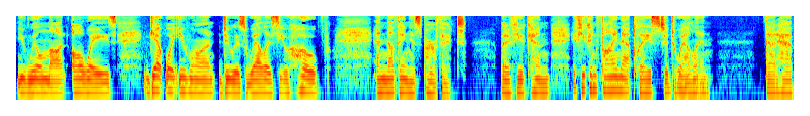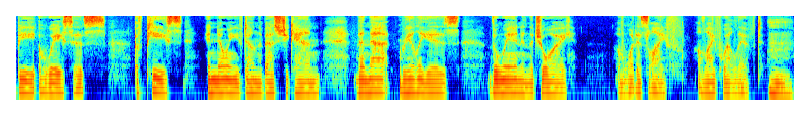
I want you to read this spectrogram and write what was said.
You will not always get what you want, do as well as you hope, and nothing is perfect. But if you can if you can find that place to dwell in, that happy oasis of peace in knowing you've done the best you can, then that really is the win and the joy of what is life, a life well lived. Mm.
